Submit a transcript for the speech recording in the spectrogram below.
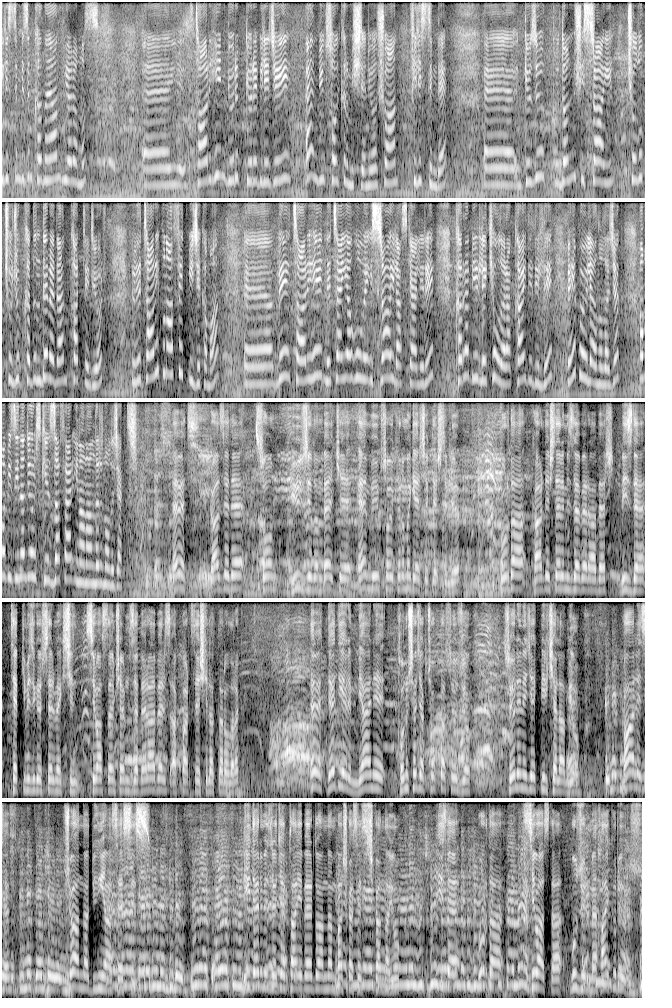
Filistin bizim kanayan yaramız. Ee, tarihin görüp görebileceği en büyük soykırım işleniyor şu an Filistin'de. Ee, gözü dönmüş İsrail, çoluk çocuk kadın demeden katlediyor. Ve tarih bunu affetmeyecek ama. Ee, ve tarihe Netanyahu ve İsrail askerleri kara bir leke olarak kaydedildi ve hep öyle anılacak. Ama biz inanıyoruz ki zafer inananların olacaktır. Evet, Gazze'de son 100 yılın belki en büyük soykırımı gerçekleştiriliyor. Burada kardeşlerimizle beraber biz de tepkimizi göstermek için Sivaslı hemşehrimizle beraberiz AK Parti teşkilatları olarak. Evet ne diyelim yani konuşacak çok da söz yok. Söylenecek bir kelam yok. Maalesef şu anda dünya sessiz. Liderimiz Recep Tayyip Erdoğan'dan başka ses çıkan da yok. Biz de burada Sivas'ta bu zulme haykırıyoruz.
